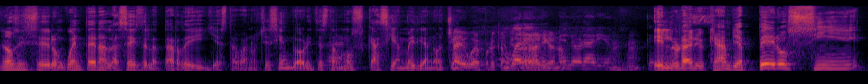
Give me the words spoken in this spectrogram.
no sé si se dieron cuenta, eran las 6 de la tarde y ya estaba anocheciendo. Ahorita estamos casi a medianoche Claro, igual por el cambio de horario, ¿no? El horario. el horario cambia, pero sí,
